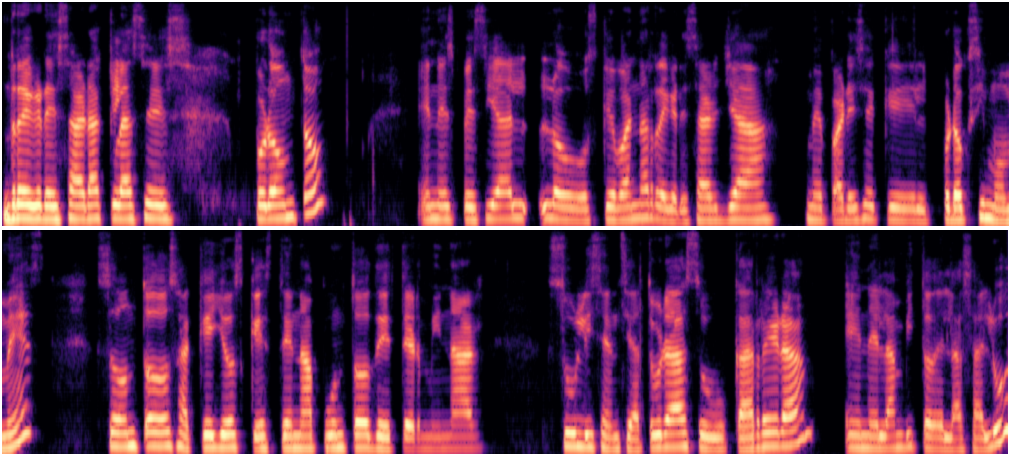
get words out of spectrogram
regresar a clases pronto, en especial los que van a regresar ya, me parece que el próximo mes, son todos aquellos que estén a punto de terminar su licenciatura, su carrera en el ámbito de la salud.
